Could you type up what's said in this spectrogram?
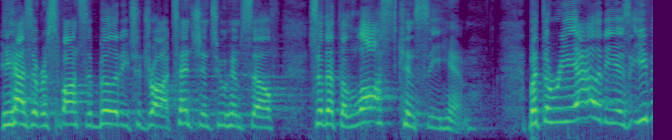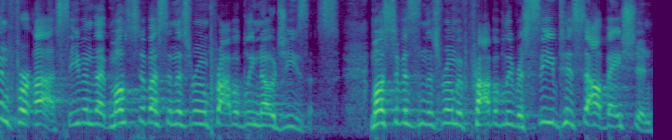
He has a responsibility to draw attention to Himself so that the lost can see Him. But the reality is, even for us, even that most of us in this room probably know Jesus, most of us in this room have probably received his salvation,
